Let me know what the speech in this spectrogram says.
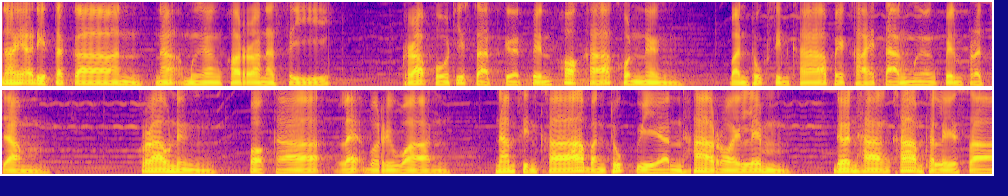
ในอดีตการณเมืองพาราณสี พระโพธิสัตว์เกิดเป็นพ่อค้าคนหนึ่ง บรรทุกสินค้าไปขายต่างเมืองเป็นประจำ คราวหนึ่ง พ่อค้าและบริวารนำสินค้าบรรทุกเวียนห้าร้อยเล่ม เดินทางข้ามทะเลทรา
